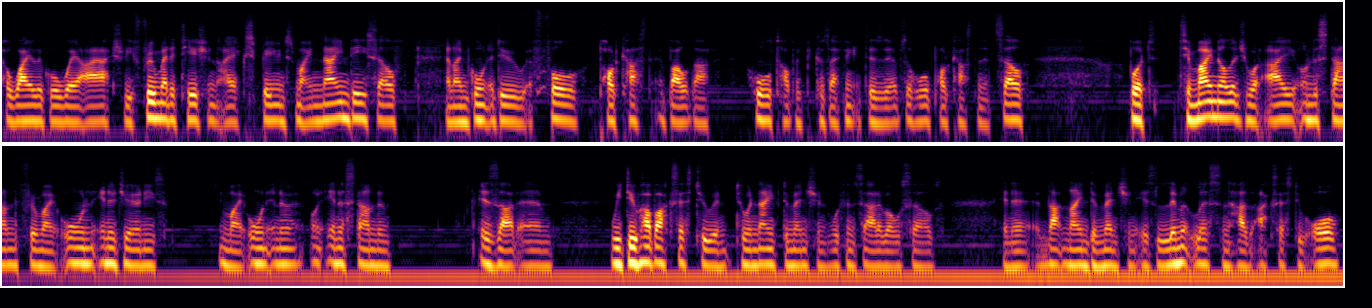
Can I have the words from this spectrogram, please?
a while ago where I actually, through meditation, I experienced my 9D self, and I'm going to do a full podcast about that whole topic because I think it deserves a whole podcast in itself. But to my knowledge, what I understand through my own inner journeys, in my own inner inner standing, is that um, we do have access to a, to a ninth dimension within inside of ourselves, and uh, that ninth dimension is limitless and has access to all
